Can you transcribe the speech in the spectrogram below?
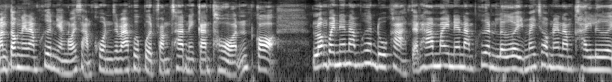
มันต้องแนะนำเพื่อนอย่างน้อย 3 คนใช่ไหมเพื่อเปิดฟังก์ชันในการถอนก็ลองไปแนะนำเพื่อนดูค่ะ แต่ถ้าไม่แนะนำเพื่อนเลย ไม่ชอบแนะนำใครเลย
